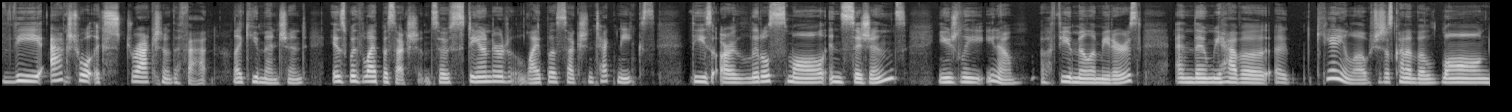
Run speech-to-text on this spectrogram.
the actual extraction of the fat, like you mentioned, is with liposuction. So standard liposuction techniques. These are little small incisions, usually, you know, a few millimeters. And then we have a, a cannula, which is just kind of a long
